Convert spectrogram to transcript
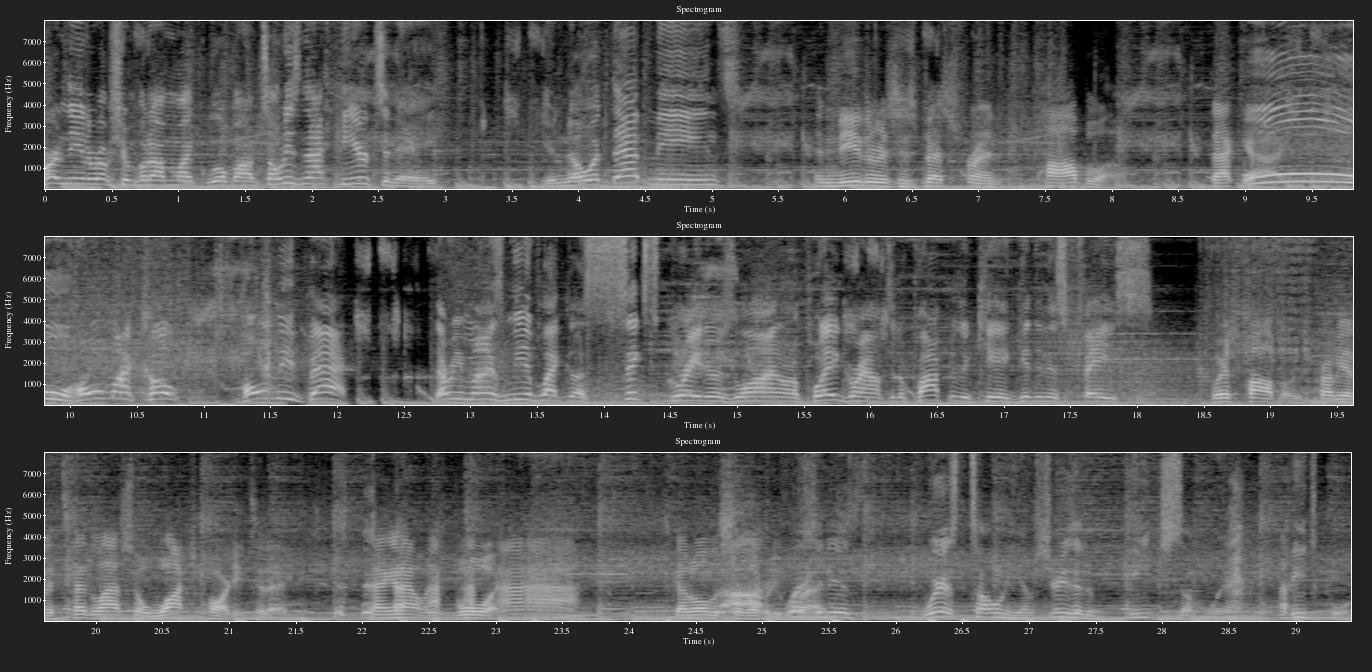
Pardon the interruption, but I'm Mike Wilbon. Tony's not here today. You know what that means. And neither is his best friend, Pablo. That guy. Ooh, hold my coat. Hold me back. That reminds me of like a sixth grader's line on a playground to the popular kid getting in his face. Where's Pablo? He's probably at a Ted Lasso watch party today, hanging out with his boy. He's got all the celebrity ah, question friends. is, where's Tony? I'm sure he's at a beach somewhere. beach boy.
